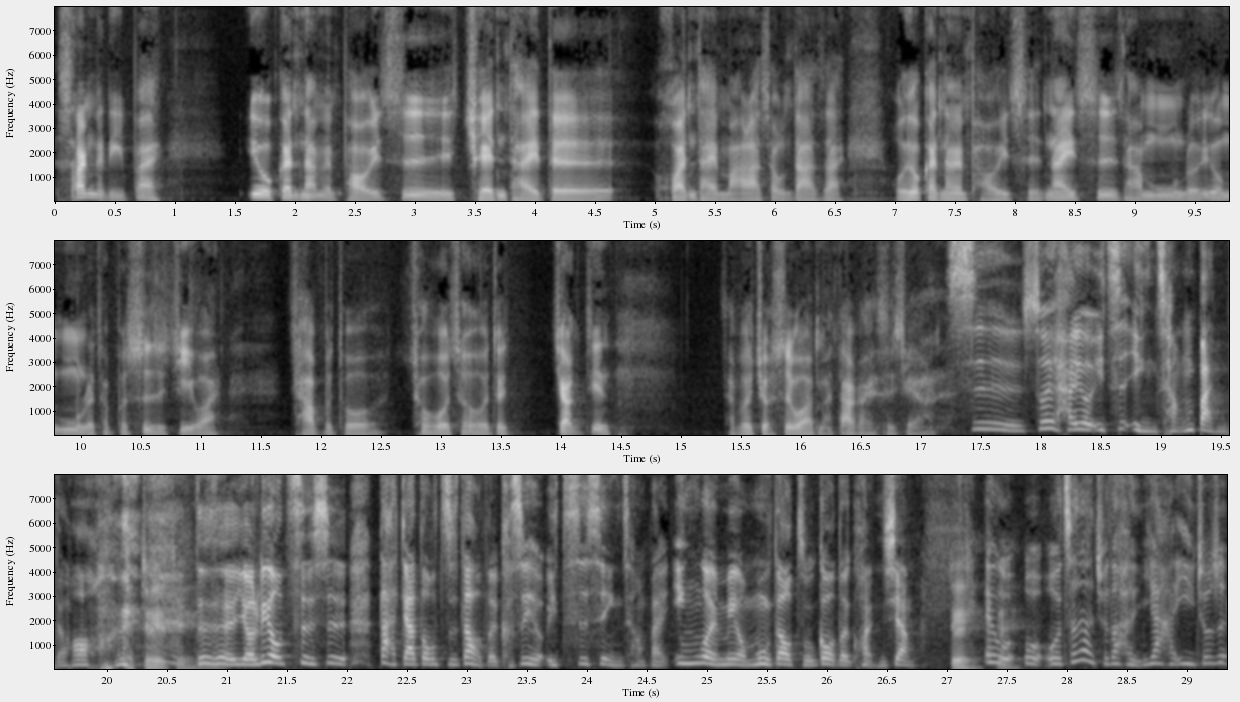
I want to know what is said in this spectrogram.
三个礼拜，又跟他们跑一次全台的环台马拉松大赛。我又跟他们跑一次，那一次他募了又募了差不多四十几万，差不多凑合凑合就将近差不多九十万吧，大概是这样。是，所以还有一次隐藏版的哦。对对 对对，有六次是大家都知道的，可是有一次是隐藏版，因为没有募到足够的款项。对，哎、欸，我我我真的觉得很讶异，就是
